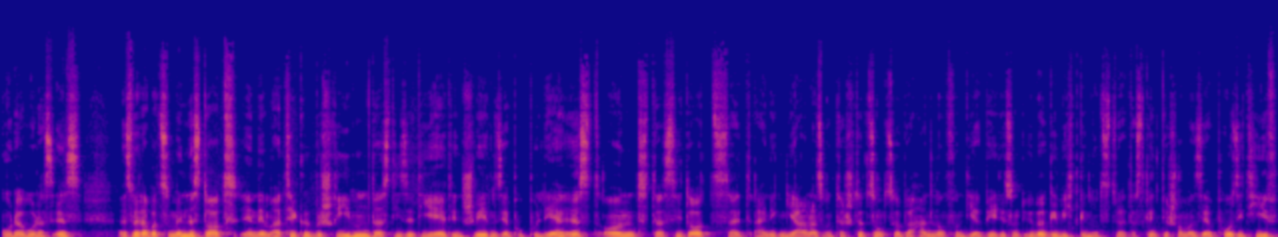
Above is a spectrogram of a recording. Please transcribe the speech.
oder wo das ist. Es wird aber zumindest dort in dem Artikel beschrieben, dass diese Diät in Schweden sehr populär ist und dass sie dort seit einigen Jahren als Unterstützung zur Behandlung von Diabetes und Übergewicht genutzt wird. Das klingt ja schon mal sehr positiv.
